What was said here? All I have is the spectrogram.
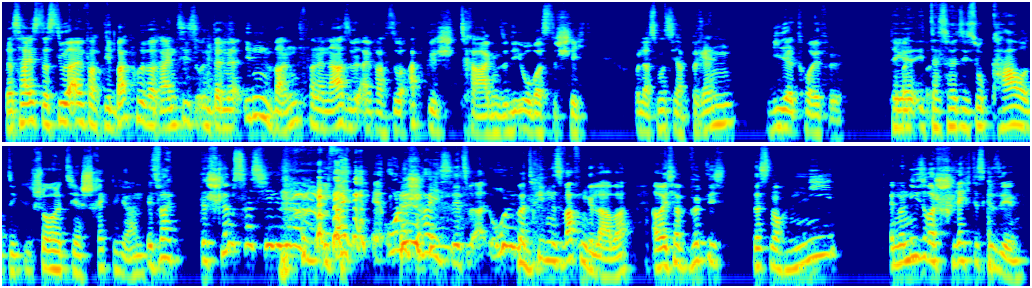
Das heißt, dass du einfach die Backpulver reinziehst und deine Innenwand von der Nase wird einfach so abgetragen, so die oberste Schicht. Und das muss ja brennen wie der Teufel. Digga, das hört sich so chaos. Die Show hört sich ja schrecklich an. Es war das Schlimmste, was ich je gesehen habe. Ich weiß, äh, ohne Scheiß, jetzt äh, ohne übertriebenes Waffengelaber, aber ich habe wirklich das noch nie, äh, noch nie so was Schlechtes gesehen.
